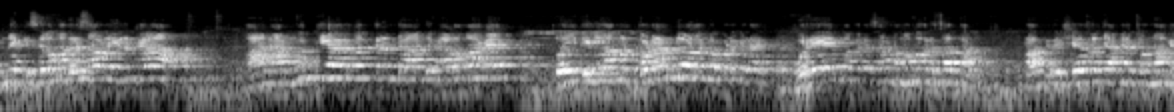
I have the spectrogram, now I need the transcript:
இன்னைக்கு சில மதரசாவில் இருக்கலாம். ஆனால் நூத்தி அறுபத்தி ரெண்டு ஆண்டு காலமாக தொய்வு இல்லாமல் தொடர்ந்து வழங்கப்படுகிற ஒரே மதரசா நம்ம மதரசா தான். ராத்திரி சேஷன் ஜாமியா சொன்னாங்க.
